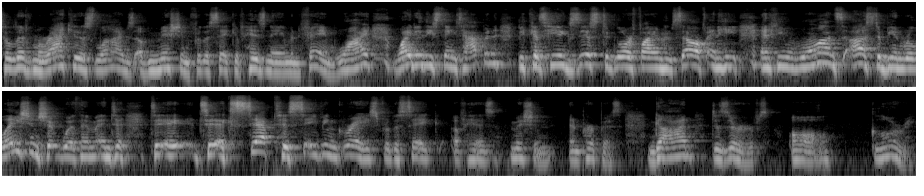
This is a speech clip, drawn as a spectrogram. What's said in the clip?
to live miraculous lives of mission for the sake of his name and fame. Why? Why do these things happen? Because he exists to glorify himself and he and he wants us to be in relationship with him and to, to, to accept his saving grace for the sake of his mission and purpose. God deserves all glory.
